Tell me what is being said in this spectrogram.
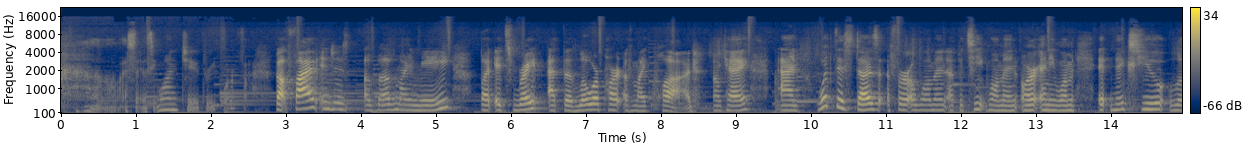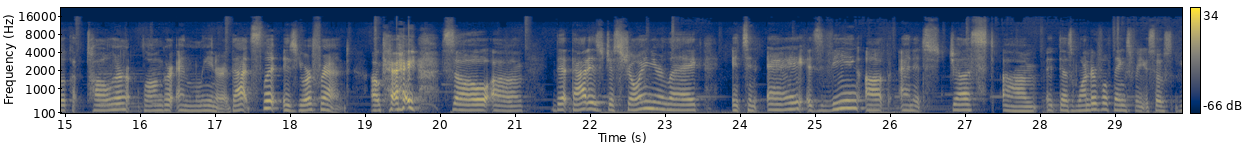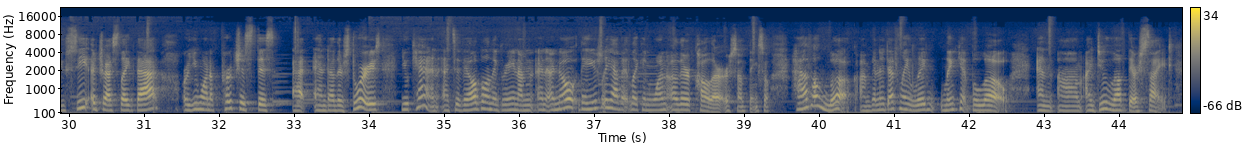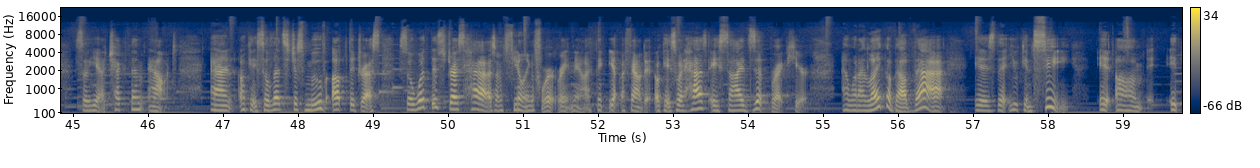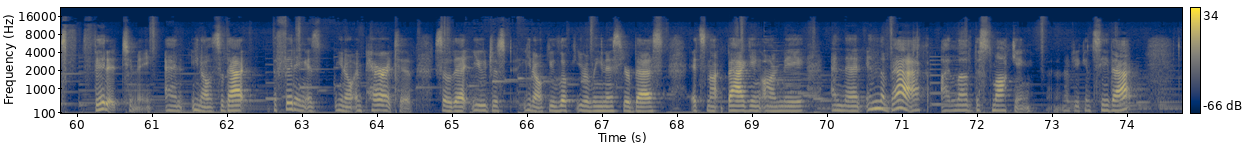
Let's see, let's see, one, two, three, four, five. About five inches above my knee, but it's right at the lower part of my quad. Okay, and what this does for a woman, a petite woman, or any woman, it makes you look taller, longer, and leaner. That slit is your friend, okay? So um, that, that is just showing your leg. It's an A, it's Ving up, and it's just, um, it does wonderful things for you. So you see a dress like that, or you want to purchase this at and other stories, you can. It's available in the green. I'm, and I know they usually have it like in one other color or something. So have a look. I'm going to definitely link, link it below. And um, I do love their site. So yeah, check them out. And okay, so let's just move up the dress. So what this dress has, I'm feeling for it right now. I think, yeah, I found it. Okay, so it has a side zip right here. And what I like about that is that you can see it, um, it's fitted to me. And, you know, so that the fitting is, you know, imperative so that you just, you know, you look your leanest, your best. It's not bagging on me. And then in the back, I love the smocking. I don't know if you can see that.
